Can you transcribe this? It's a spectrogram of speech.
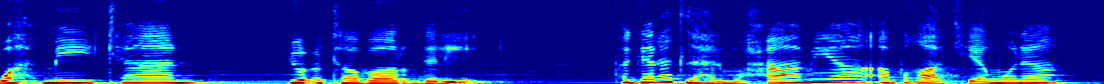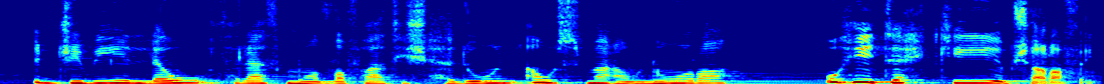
وهمي كان يعتبر دليل. فقالت لها المحامية أبغاك يا منى تجيبين لو ثلاث موظفات يشهدون أو سمعوا نورة وهي تحكي بشرفك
